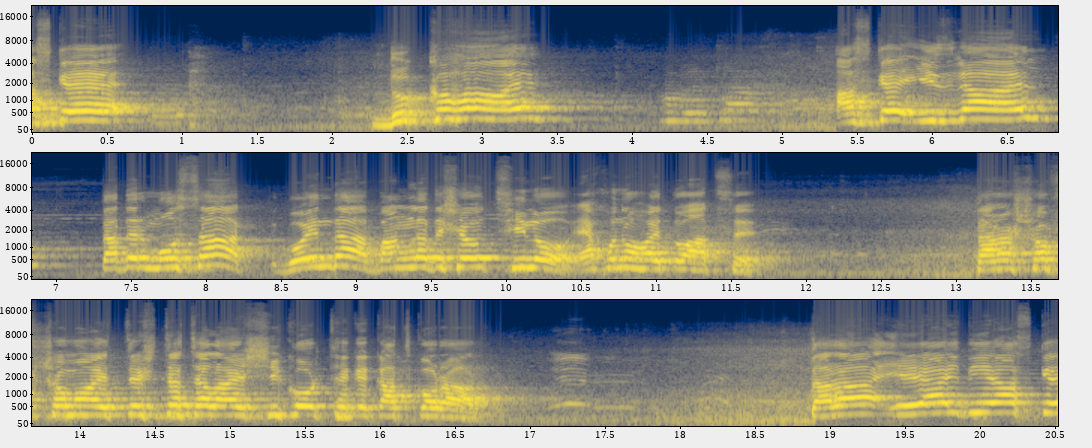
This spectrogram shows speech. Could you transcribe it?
আজকে দুঃখ হয়, আজকে ইসরায়েল তাদের মোসাদ গোয়েন্দা বাংলাদেশেও ছিল, এখনও হয়তো আছে। তারা সব সময় চেষ্টা চালায় শিকড় থেকে কাজ করার। তারা এআই দিয়ে আজকে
